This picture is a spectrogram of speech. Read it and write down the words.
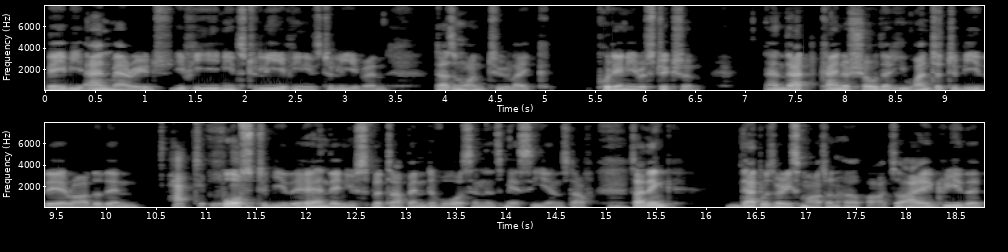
baby and marriage. If he needs to leave, he needs to leave and doesn't want to like put any restriction. And that kind of showed that he wanted to be there rather than Had to be forced there. to be there. Mhm. And then you split up and divorce and it's messy and stuff. So I think that was very smart on her part. So I agree that,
